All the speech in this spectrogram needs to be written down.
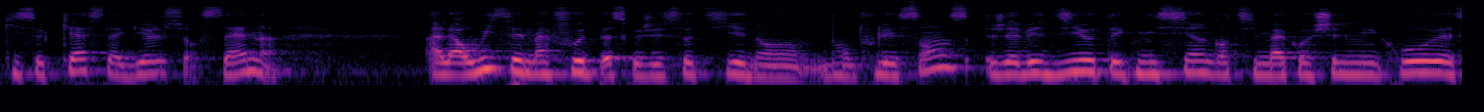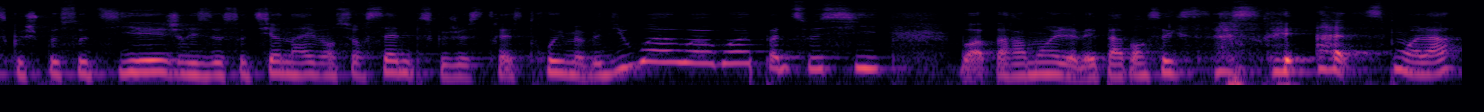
qui se casse la gueule sur scène. Alors oui, c'est ma faute parce que j'ai sautillé dans, tous les sens. J'avais dit au technicien quand il m'accrochait le micro, est-ce que je peux sautiller? Je risque de sautiller en arrivant sur scène parce que je stresse trop. Il m'avait dit ouais, ouais, ouais, pas de souci. Bon, apparemment, il n'avait pas pensé que ça serait à ce moment-là.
